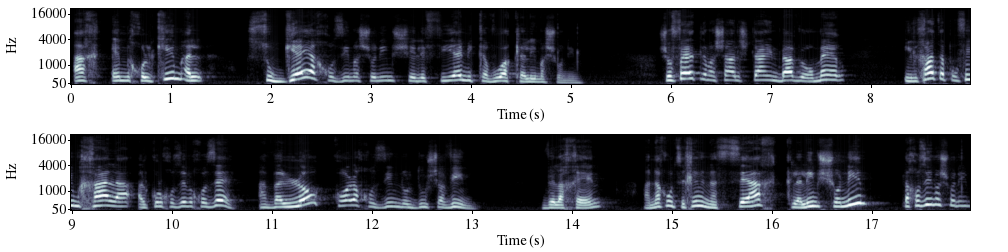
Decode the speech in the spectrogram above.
אך הם חולקים על סוגי החוזים השונים שלפיהם ייקבעו הכללים השונים. שופט למשל שטיין בא ואומר, הלכת הפרופים חלה על כל חוזה וחוזה, אבל לא כל החוזים נולדו שווים. ולכן, אנחנו צריכים לנסח כללים שונים לחוזים השונים.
